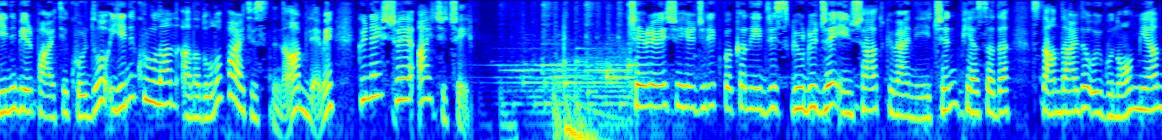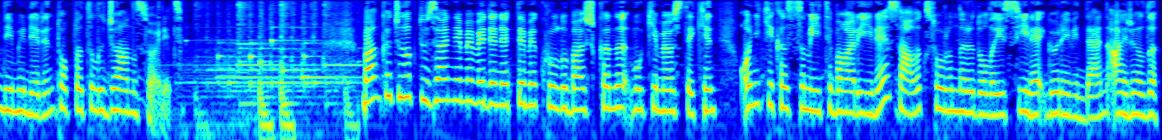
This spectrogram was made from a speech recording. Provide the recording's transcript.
yeni bir parti kurdu. Yeni kurulan Anadolu Partisi'nin amblemi Güneş ve Ayçiçeği. Çevre ve Şehircilik Bakanı İdris Gürlüce inşaat güvenliği için piyasada standarda uygun olmayan demirlerin toplatılacağını söyledi. Bankacılık Düzenleme ve Denetleme Kurulu Başkanı Mukim Öztekin 12 Kasım itibariyle sağlık sorunları dolayısıyla görevinden ayrıldı.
